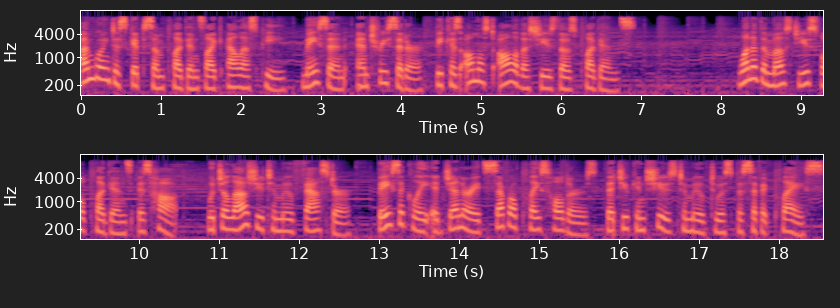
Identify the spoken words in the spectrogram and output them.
I'm going to skip some plugins like LSP, Mason, and TreeSitter because almost all of us use those plugins. One of the most useful plugins is Hop, which allows you to move faster, Basically it generates several placeholders that you can choose to move to a specific place.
